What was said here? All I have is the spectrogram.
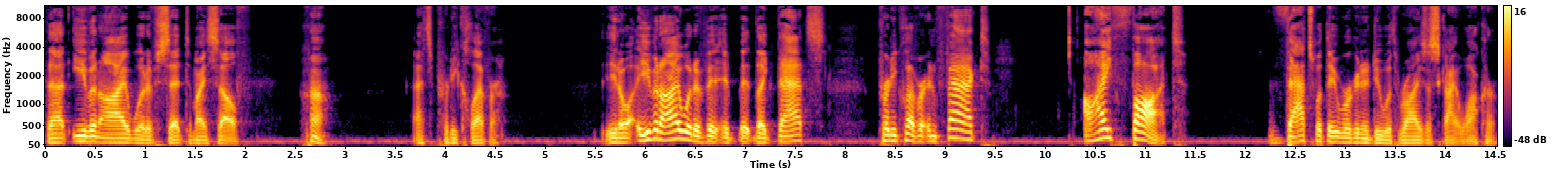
that even I would have said to myself, "Huh, that's pretty clever." You know, even I would have it, it- like that's pretty clever. In fact, I thought that's what they were going to do with Rise of Skywalker.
